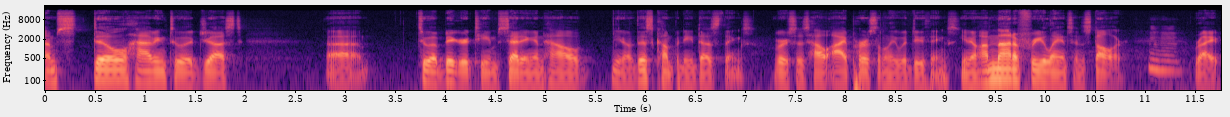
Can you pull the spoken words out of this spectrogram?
I'm still having to adjust uh, to a bigger team setting and how you know this company does things versus how I personally would do things. You know, I'm not a freelance installer, mm-hmm. right?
